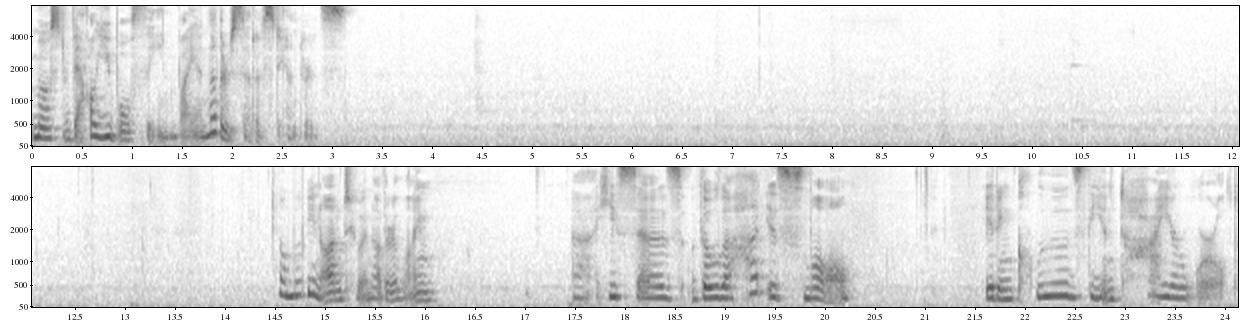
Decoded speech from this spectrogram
most valuable thing by another set of standards. Well, moving on to another line. Uh, he says, though the hut is small, it includes the entire world.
